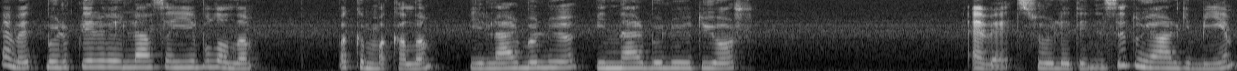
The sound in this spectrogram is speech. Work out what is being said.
Evet, bölükleri verilen sayıyı bulalım. Bakın bakalım. Birler bölüğü, binler bölüğü diyor. Evet, söylediğinizi duyar gibiyim.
